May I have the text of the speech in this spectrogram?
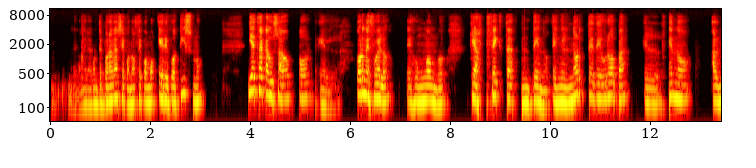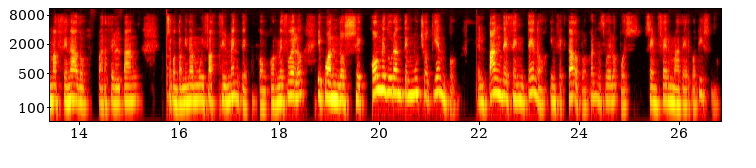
de manera contemporánea, se conoce como ergotismo y está causado por el cornezuelo, es un hongo que afecta centeno. En el norte de Europa, el feno almacenado para hacer el pan se contamina muy fácilmente con cornezuelo y cuando se come durante mucho tiempo el pan de centeno infectado por cornezuelo, pues se enferma de ergotismo.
